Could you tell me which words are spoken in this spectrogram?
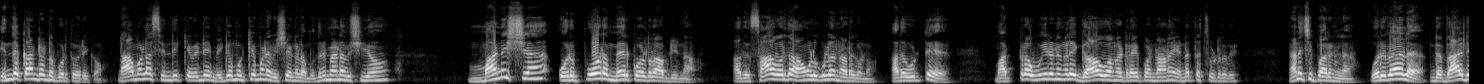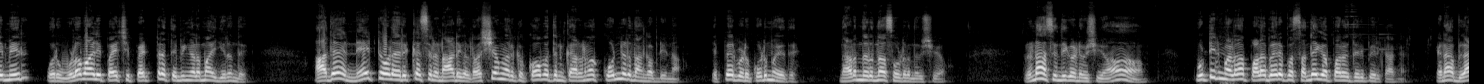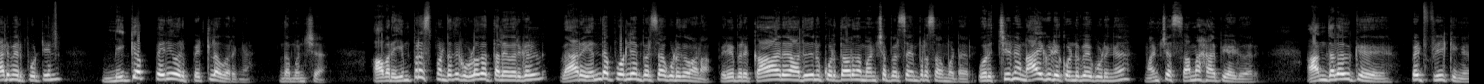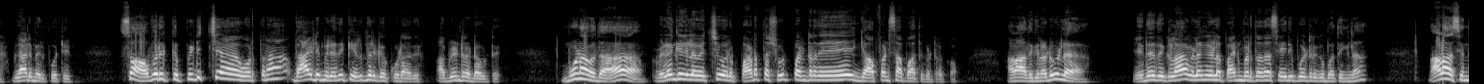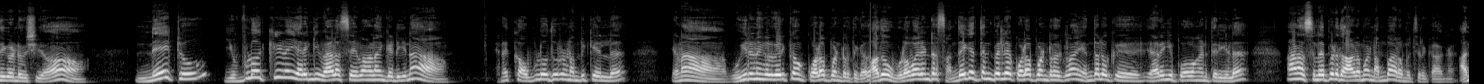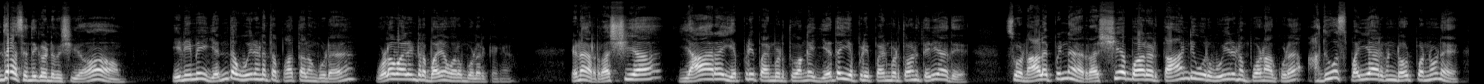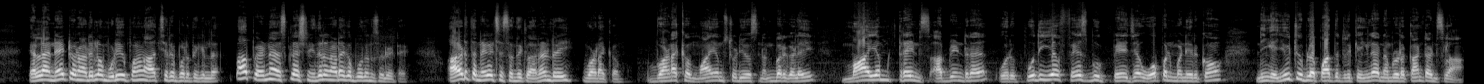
இந்த கான்டென்ட்டை பொறுத்த வரைக்கும் நாமெல்லாம் சிந்திக்க வேண்டிய மிக முக்கியமான விஷயங்கள முதன்மையான விஷயம் மனுஷன் ஒரு போரை மேற்கொள்கிறான் அப்படின்னா அது சாவது அவங்களுக்குள்ளே நடக்கணும். அதை விட்டு மற்ற உயிரினங்களே காவு வாங்க ட்ரை பண்ணானா என்னத்தை சொல்கிறது நினச்சி பாருங்களேன். ஒருவேளை இந்த வேல்டிமீர் ஒரு உளவாளி பயிற்சி பெற்ற திமிங்கலமாக இருந்து அதை நேட்டோவில் இருக்க சில நாடுகள் ரஷ்யாவில் இருக்க கோபத்தின் காரணமாக கொண்டு இருந்தாங்க அப்படின்னா எப்பேற்பட்ட கொடுமை இது? நடந்திருந்தால் சொல்கிற இந்த விஷயம். ரெண்டாவது சிந்திக்க வேண்டிய விஷயம் புட்டின் மேலே தான் பல பேர் இப்போ சந்தேக பார்வை திருப்பியிருக்காங்க. ஏன்னா விளாடிமிர் புட்டின் மிகப்பெரிய ஒரு பெட்டில் வருங்க இந்த மனுஷன். அவரை இம்ப்ரெஸ் பண்ணுறதுக்கு உலகத் தலைவர்கள் வேறு எந்த பொருளையும் பெருசாக கொடுக்க வேணாம். பெரிய பெரிய காரு அது இதுன்னு கொடுத்தாலும் அந்த மனுஷன் பெருசாக இம்ப்ரெஸ் ஆக மாட்டார். ஒரு சின்ன நாய்க்குடியை கொண்டு போய் கொடுங்க மனுஷன் செம ஹாப்பி ஆகிடுவார் அந்தளவுக்கு பெட் ஃப்ரீக்குங்க விளாடிமிர் புட்டின். ஸோ அவருக்கு பிடிச்ச ஒருத்தனா விளாடிமிர் எதுக்கு இருந்திருக்கக்கூடாது அப்படின்ற டவுட்டு மூணாவதாக விலங்குகளை வச்சு ஒரு படத்தை ஷூட் பண்ணுறதே இங்கே அஃபென்ஸாக பார்த்துக்கிட்டு இருக்கோம். ஆனால் அதுக்கு நடுவில் எது எதுக்கெல்லாம் விலங்குகளை பயன்படுத்தாதான் செய்தி போயிட்டுருக்கு பார்த்தீங்களா நாலாக சிந்திக்க வேண்டிய விஷயம் நேட்டோ இவ்வளோ கீழே இறங்கி வேலை செய்வாங்களான்னு கேட்டிங்கன்னா எனக்கு அவ்வளோ தூரம் நம்பிக்கை இல்லை. ஏன்னா உயிரினங்கள் வரைக்கும் கொலை பண்ணுறதுக்கு அதுவும் உளவாளின்ற சந்தேகத்தின் பேரில் கொலை பண்ணுறதுக்குலாம் எந்த அளவுக்கு இறங்கி போவாங்கன்னு தெரியல. ஆனால் சில பேர் ஆழமாக நம்ப ஆரம்பிச்சிருக்காங்க. அஞ்சாவது சிந்திக்க வேண்டிய விஷயம் இனிமேல் எந்த உயிரினத்தை பார்த்தாலும் கூட உளவாளின்ற பயம் வரும் போல இருக்குங்க. ஏன்னா ரஷ்யா யாரை எப்படி பயன்படுத்துவாங்க எதை எப்படி பயன்படுத்துவாங்கன்னு தெரியாது. ஸோ நாளை பின்ன ரஷ்ய பார்டர் தாண்டி ஒரு உயிரினம் போனால் கூட அதுவும் ஸ்பையாக இருக்குன்னு டவுட் பண்ணோன்னு எல்லா நேட்டோ நாடுகளும் முடிவு பண்ணாலும் ஆச்சரியப்படுறதுக்கு இல்லை. பாப்பா என்ன எஸ்கலேஷன் இதில் நடக்க போகுதுன்னு சொல்லிட்டு. அடுத்த நிகழ்ச்சி சந்திக்கலாம். நன்றி வணக்கம். வணக்கம் மாயம் ஸ்டுடியோஸ் நண்பர்களே. மாயம் ட்ரெண்ட்ஸ் அப்படின்ற ஒரு புதிய ஃபேஸ்புக் பேஜை ஓப்பன் பண்ணியிருக்கோம். நீங்கள் யூடியூப்பில் பார்த்துட்டு இருக்கீங்களா? நம்மளோட கான்டென்ட்ஸ்லாம்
